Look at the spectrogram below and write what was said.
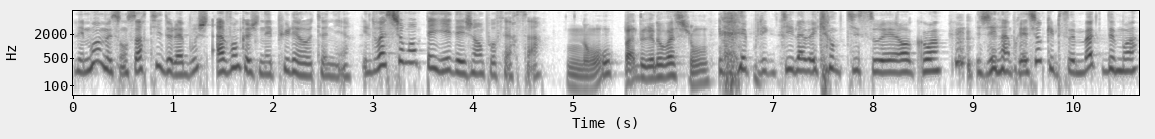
Les mots me sont sortis de la bouche avant que je n'ai pu les retenir. Il doit sûrement payer des gens pour faire ça. Non, pas de rénovation. Réplique-t-il avec un petit sourire en coin. J'ai l'impression qu'il se moque de moi.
